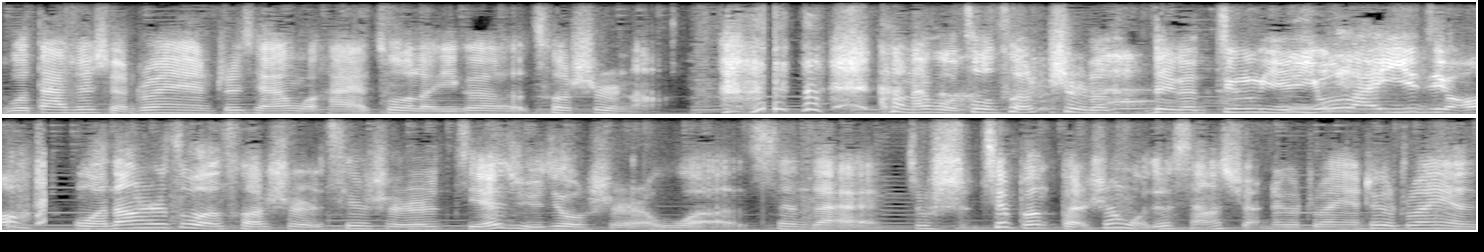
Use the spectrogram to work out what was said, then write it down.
我大学选专业之前，我还做了一个测试呢。看来我做测试的这个经历由来已久。我当时做的测试，其实结局就是我现在就是，其实本本身我就想选这个专业，这个专业，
